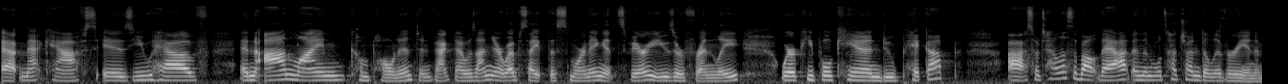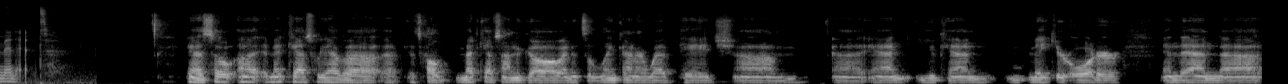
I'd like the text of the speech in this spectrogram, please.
at Metcalfe's is you have an online component. In fact, I was on your website this morning. It's very user friendly where people can do pickup. Uh, so tell us about that, and then we'll touch on delivery in a minute. Yeah, so uh, at Metcalfe's we have a, a, it's called Metcalfe's on the Go, and it's a link on our web page, um, uh, and you can make your order and then uh,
